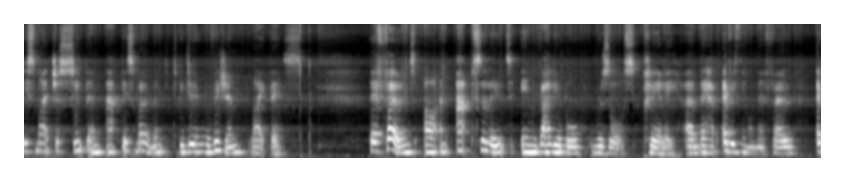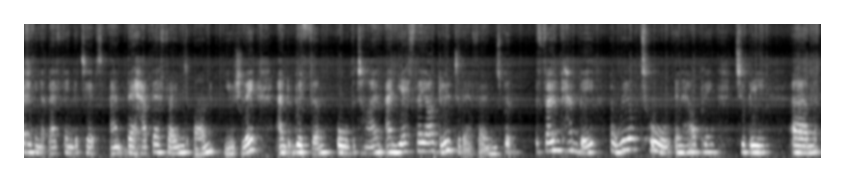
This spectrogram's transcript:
this might just suit them at this moment to be doing revision like this. Their phones are an absolute invaluable resource, clearly. Um, they have everything on their phone, everything at their fingertips, and they have their phones on, usually, and with them all the time. And yes, they are glued to their phones, but the phone can be a real tool in helping to be um,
